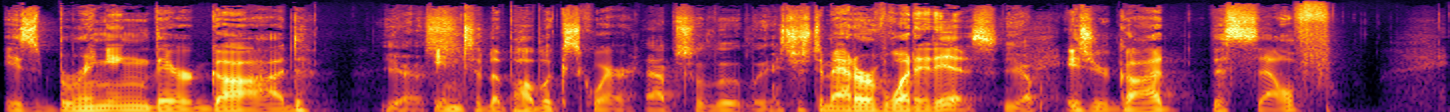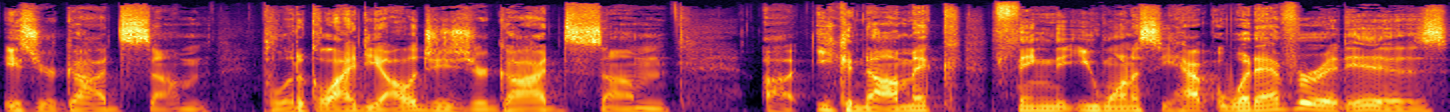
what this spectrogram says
is bringing their God Yes. into the public square. Absolutely. It's just a matter of what it is. Yep. Is your God the self? Is your God some political ideology? Is your God some uh, economic thing that you want to see happen? Whatever it is,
